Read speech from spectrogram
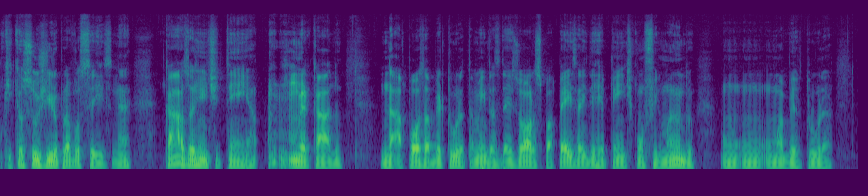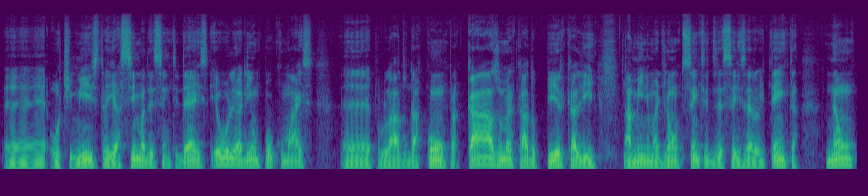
o que, que eu sugiro para vocês, né? Caso a gente tenha um mercado na, após a abertura também das 10 horas, papéis aí de repente confirmando um, um, uma abertura é, otimista e acima de 110, eu olharia um pouco mais é, para o lado da compra. Caso o mercado perca ali a mínima de ontem, 116,080, não,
